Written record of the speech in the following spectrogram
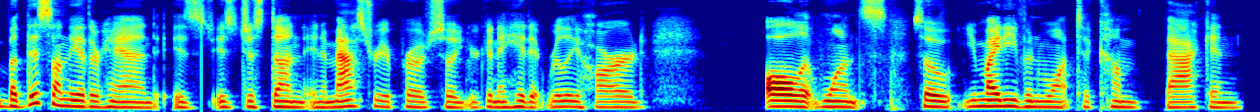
but this, on the other hand, is is just done in a mastery approach. So you're going to hit it really hard all at once. So you might even want to come back and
